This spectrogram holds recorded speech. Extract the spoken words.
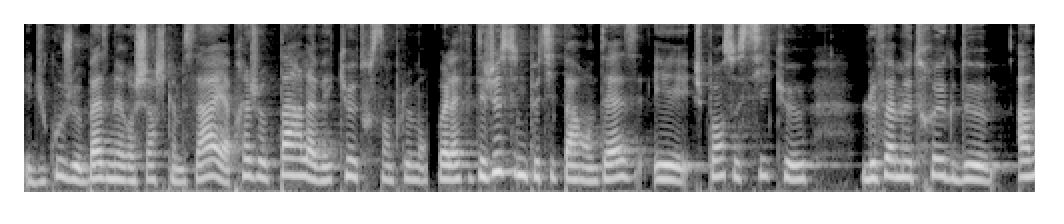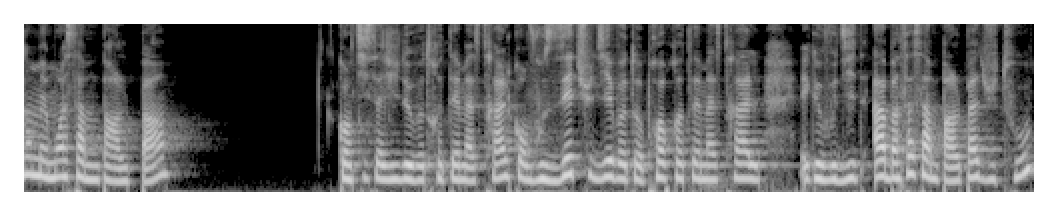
Et du coup, je base mes recherches comme ça et après, je parle avec eux tout simplement. Voilà, c'était juste une petite parenthèse. Et je pense aussi que le fameux truc de Ah non, mais moi, ça me parle pas quand il s'agit de votre thème astral, quand vous étudiez votre propre thème astral et que vous dites ah ben ça ça me parle pas du tout,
